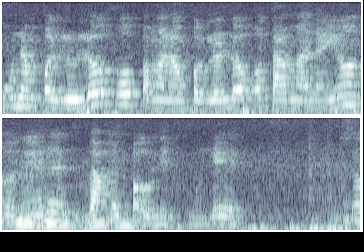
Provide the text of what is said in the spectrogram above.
unang pagluloko, pangalawang pagluloko, tama na yun. Ganyan, Mm. Bakit pa ulit-ulit? So,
